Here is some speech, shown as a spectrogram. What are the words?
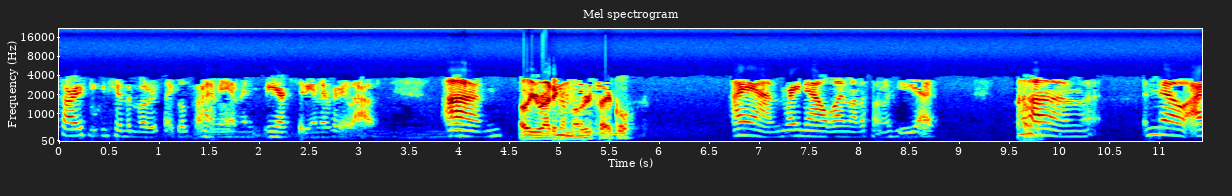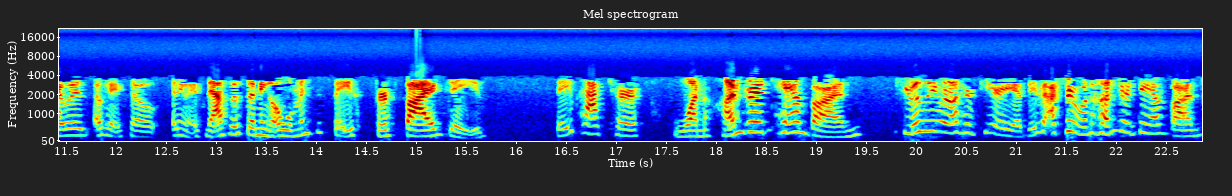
Sorry if you can hear the motorcycles behind me. I'm in New York City and they're very loud. Um, oh, you're riding a motorcycle? I am right now while I'm on the phone with you. Yes. Oh. Um, no, I was okay. So, anyways, NASA is sending a woman to space for five days. They packed her 100 tampons. She wasn't even on her period. They packed her 100 tampons,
